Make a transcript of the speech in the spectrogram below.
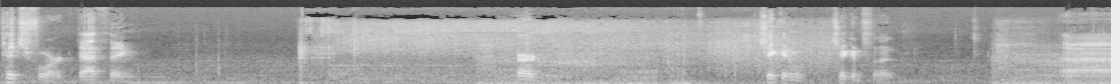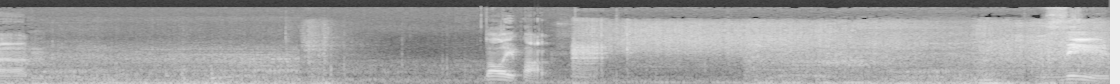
pitchfork, that thing. Or chicken, chicken foot. Um, lollipop. V.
